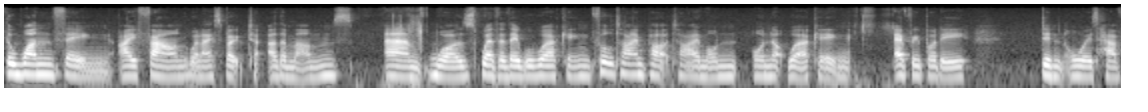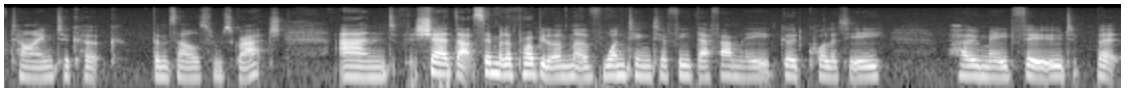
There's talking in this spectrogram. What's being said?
the one thing I found when I spoke to other mums um, was whether they were working full time, part time, or, or not working, everybody didn't always have time to cook themselves from scratch and shared that similar problem of wanting to feed their family good quality homemade food but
